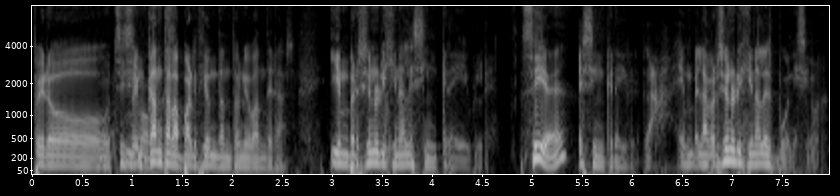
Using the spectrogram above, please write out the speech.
Pero Muchísimo me encanta más. la aparición de Antonio Banderas. Y en versión original es increíble. Sí, ¿eh? Es increíble. La, la versión original es buenísima.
